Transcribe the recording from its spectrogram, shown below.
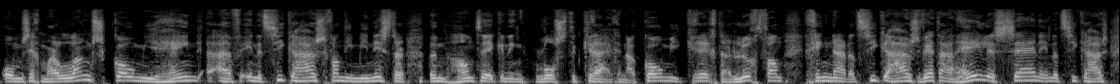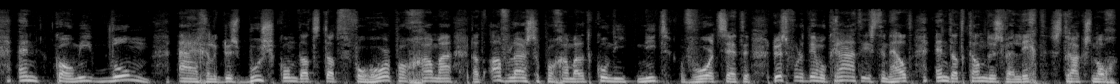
om zeg maar langs Comey heen uh, in het ziekenhuis van die minister een handtekening los te krijgen. Nou, Comey kreeg daar lucht van, ging naar dat ziekenhuis, werd daar een hele scène in dat ziekenhuis en Comey won eigenlijk. Dus Bush kon dat, dat verhoorprogramma, dat afluisterprogramma, dat kon hij niet voortzetten. Dus voor de democraten is het een held en dat kan dus wellicht straks nog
